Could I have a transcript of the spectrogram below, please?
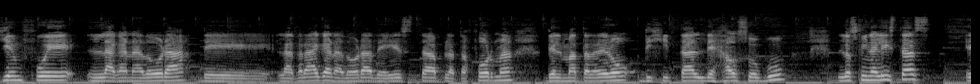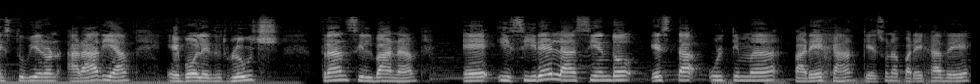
quién fue la ganadora de la drag ganadora de esta plataforma del matadero digital de House of Boo. Los finalistas estuvieron Aradia, Evole Rouge, Transilvana, eh, y Cirela siendo esta última pareja, que es una pareja de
